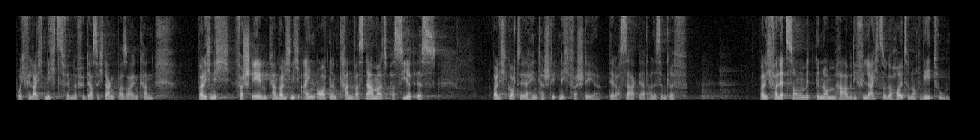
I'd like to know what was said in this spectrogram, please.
Wo ich vielleicht nichts finde, für das ich dankbar sein kann. Weil ich nicht verstehen kann, weil ich nicht einordnen kann, was damals passiert ist weil ich Gott, der dahinter steht, nicht verstehe, der doch sagt, er hat alles im Griff. Weil ich Verletzungen mitgenommen habe, die vielleicht sogar heute noch wehtun.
